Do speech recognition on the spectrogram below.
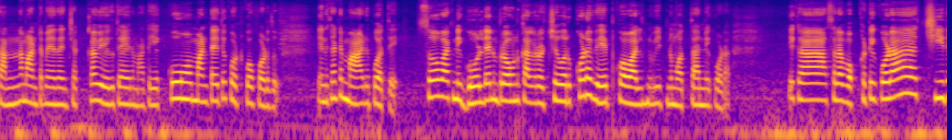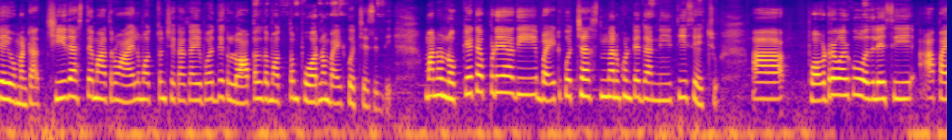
సన్న మంట మీద చెక్క వేగుతాయి అనమాట ఎక్కువ మంట అయితే కొట్టుకోకూడదు. ఎందుకంటే మాడిపోతాయి. సో వాటిని గోల్డెన్ బ్రౌన్ కలర్ వచ్చే వరకు కూడా వేపుకోవాలి వీటిని మొత్తాన్ని కూడా. ఇక అసలు ఒక్కటి కూడా చీదేయమంట. చీదేస్తే మాత్రం ఆయిల్ మొత్తం చికాకు అయిపోద్ది ఇక లోపలది మొత్తం పూర్ణం బయటకు వచ్చేసిద్ది మనం నొక్కేటప్పుడే అది బయటకు వచ్చేస్తుంది అనుకుంటే దాన్ని తీసేయచ్చు. ఆ పౌడర్ వరకు వదిలేసి ఆ పై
